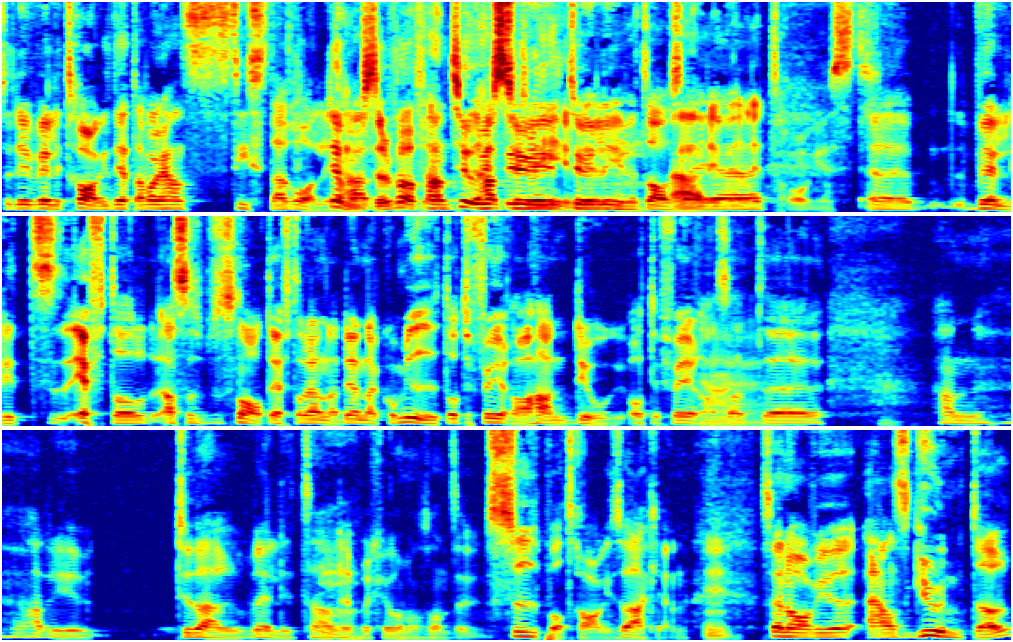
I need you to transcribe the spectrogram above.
Så det är väldigt tragiskt. Detta var ju hans sista roll. Det måste det vara, för han tog han sitt tog, liv. tog livet av sig. Ja, det är eh, väldigt tragiskt. Eh, väldigt efter, alltså snart efter denna. Denna kom ju ut 84 och han dog 84. Ja, så ja, att eh, han hade ju tyvärr väldigt här Mm. depressioner och sånt. Supertragiskt verkligen. Mm. Sen har vi ju Ernst Gunther.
